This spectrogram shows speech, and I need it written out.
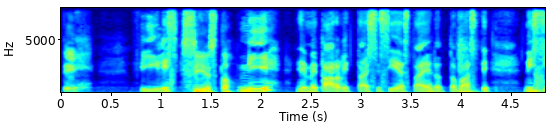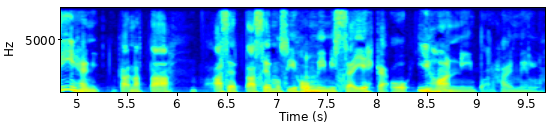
pöh fiilis. Siesta. Niin, ja me tarvittaisiin se siesta ehdottomasti. Niin siihen kannattaa asettaa semmoisia hommia, missä ei ehkä ole ihan niin parhaimmillaan.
